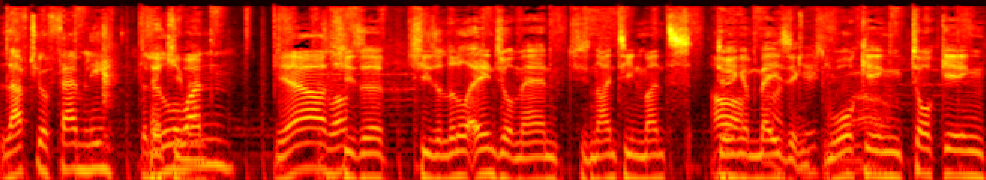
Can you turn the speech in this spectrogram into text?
Love to your family, the Thank little you, one. man. Yeah, well? she's a she's a little angel, man. She's 19 months, doing Oh, amazing, gosh, walking, talking,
